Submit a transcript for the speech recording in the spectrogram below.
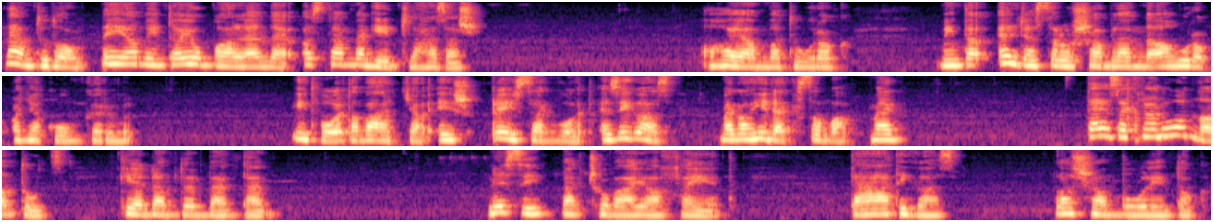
Nem tudom, néha, mint a jobban lenne, aztán megint lázas. A hajamba túrok, mint a egyre szorosabb lenne a hurok a nyakunk körül. Itt volt a bátyja, és részeg volt, ez igaz? Meg a hideg szoba, meg... Te ezekről honnan tudsz? kérdem döbbenten. Lucy megcsóválja a fejét. Tehát igaz. Lassan bólintok.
